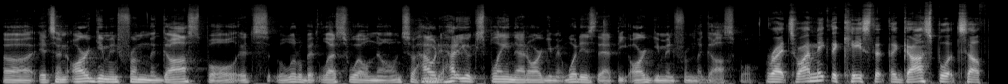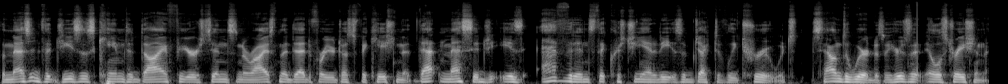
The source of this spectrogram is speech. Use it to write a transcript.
uh, it's an argument from the gospel. It's a little bit less well known. So how, mm. how do you explain that argument? What is that? The argument from the gospel. Right. So I make the case that the gospel itself, the message that Jesus came to die for your sins and arise from the dead for your justification, that that message is evidence that Christianity is objectively true. Which sounds weird. So here's an illustration.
